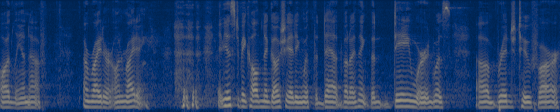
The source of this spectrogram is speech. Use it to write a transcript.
oddly enough, A Writer on Writing. it used to be called Negotiating with the Dead, but I think the D word was a bridge too far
